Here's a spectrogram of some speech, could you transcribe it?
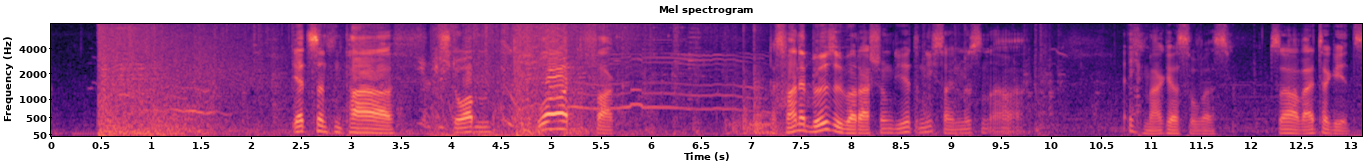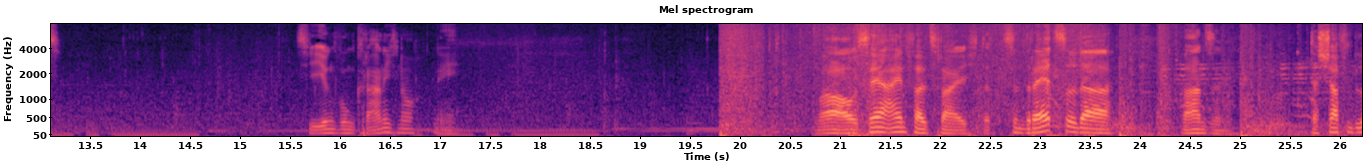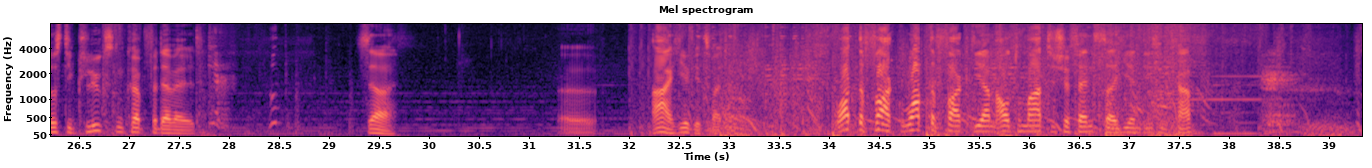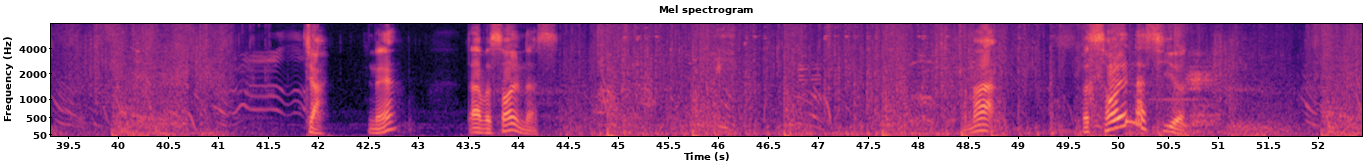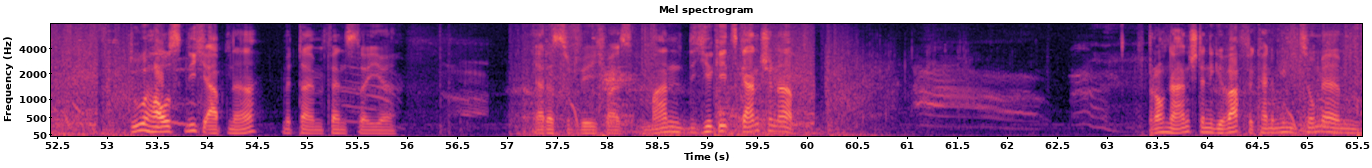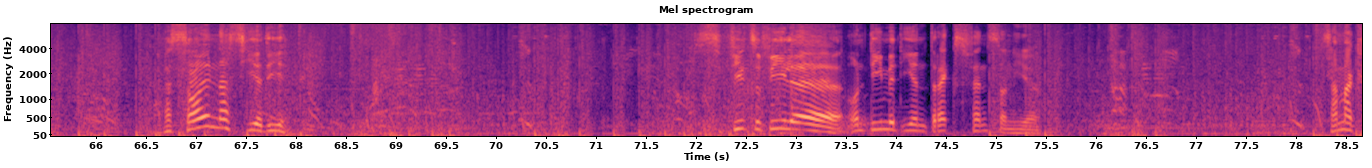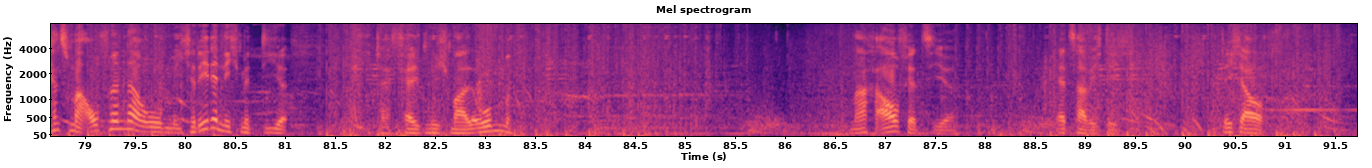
Jetzt sind ein paar gestorben. What the fuck? Das war eine böse Überraschung, die hätte nicht sein müssen, aber ich mag ja sowas. So, weiter geht's. Ist hier irgendwo ein Kranich noch? Nee. Wow, sehr einfallsreich. Das sind Rätsel da. Wahnsinn. Das schaffen bloß die klügsten Köpfe der Welt. So. Äh. Ah, hier geht's weiter. What the fuck, what the fuck, die haben automatische Fenster hier in diesem Cup. Tja, ne? Da, was soll denn das? Mal, was soll denn das hier? Du haust nicht ab, ne? Mit deinem Fenster hier. Ja, das tut weh, ich weiß. Mann, hier geht's ganz schön ab. Ich brauche eine anständige Waffe, keine Munition mehr im... Was soll denn das hier, die... Viel zu viele! Und die mit ihren Drecksfenstern hier. Sag mal, kannst du mal aufhören da oben? Ich rede nicht mit dir. Der fällt nicht mal um. Mach auf jetzt hier. Jetzt habe ich dich. Dich auch.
